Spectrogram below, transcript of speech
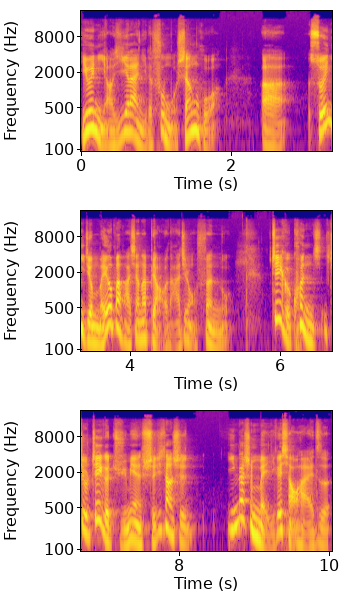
因为你要依赖你的父母生活，啊，所以你就没有办法向他表达这种愤怒。这个困境，就这个局面，实际上是应该是每一个小孩子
